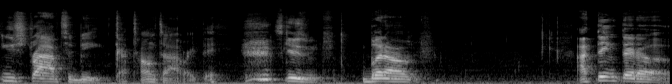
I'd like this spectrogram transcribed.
you strive to be. Got tongue tied right there. Excuse me, but um, I think that uh,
